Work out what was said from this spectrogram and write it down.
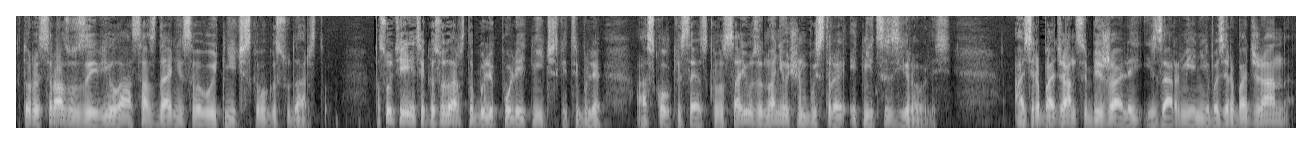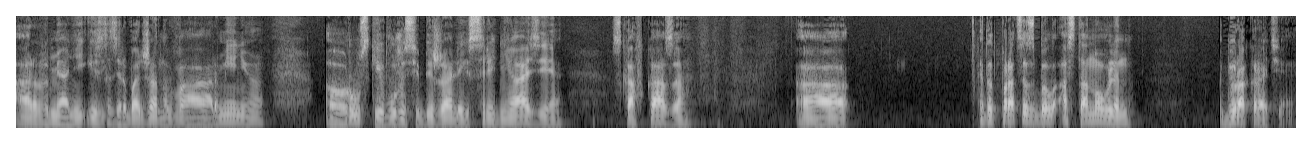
которая сразу заявила о создании своего этнического государства. По сути, эти государства были полиэтнические, эти были осколки Советского Союза, но они очень быстро этницизировались. Азербайджанцы бежали из Армении в Азербайджан, армяне из Азербайджана в Армению, русские в ужасе бежали из Средней Азии, с Кавказа. Этот процесс был остановлен бюрократией,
